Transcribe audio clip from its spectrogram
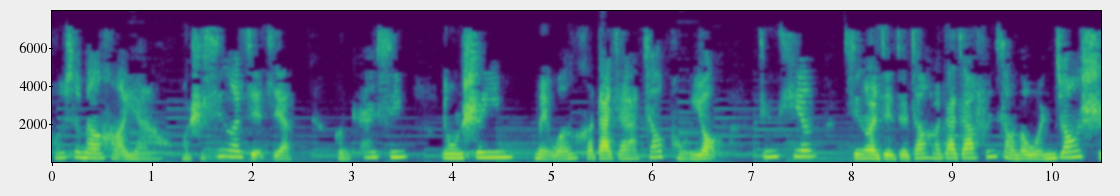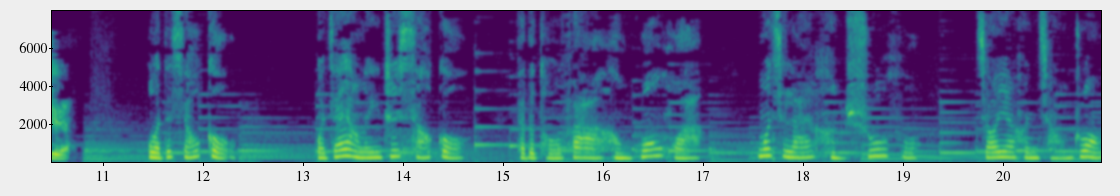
同学们好呀，我是星儿姐姐，很开心用声音美文和大家交朋友。今天星儿姐姐将和大家分享的文章是《我的小狗》。我家养了一只小狗，它的头发很光滑，摸起来很舒服，脚也很强壮，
